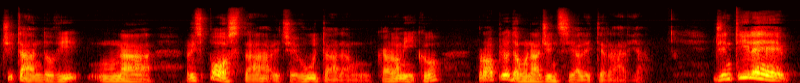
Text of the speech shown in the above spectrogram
citandovi una risposta ricevuta da un caro amico proprio da un'agenzia letteraria. Gentile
